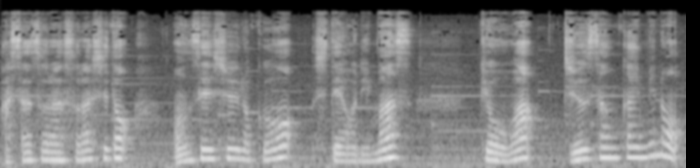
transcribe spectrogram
朝空空しど音声収録をしております。今日は13回目の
